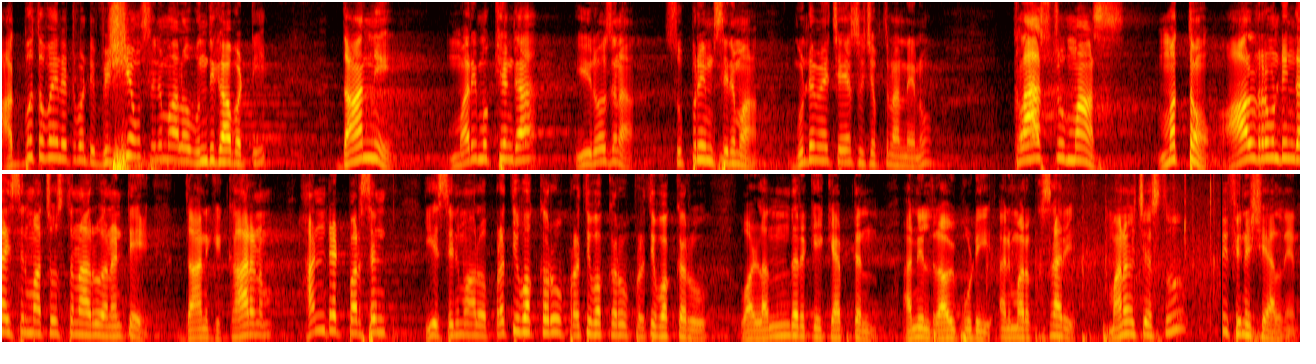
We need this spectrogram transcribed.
అద్భుతమైనటువంటి విషయం సినిమాలో ఉంది కాబట్టి దాన్ని మరి ముఖ్యంగా ఈ రోజున సుప్రీం సినిమా గుండెమే మీద చేసి చెప్తున్నాను నేను. క్లాస్ టు మాస్ మొత్తం ఆల్రౌండింగ్గా ఈ సినిమా చూస్తున్నారు అని అంటే దానికి కారణం హండ్రెడ్ పర్సెంట్ ఈ సినిమాలో ప్రతి ఒక్కరూ ప్రతి ఒక్కరూ ప్రతి ఒక్కరూ వాళ్ళందరికీ కెప్టెన్ అనిల్ రావిపూడి అని మరొకసారి మనవి చేస్తూ ఫినిష్ చేయాలి నేను.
